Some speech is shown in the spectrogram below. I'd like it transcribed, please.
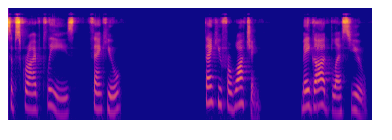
Subscribe, please. Thank you. Thank you for watching. May God bless you.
